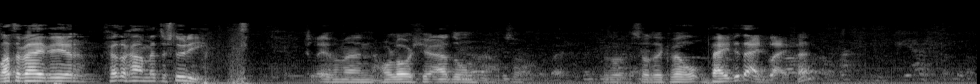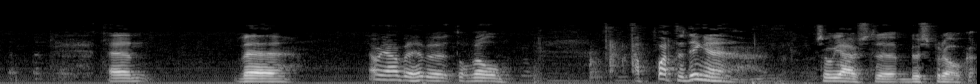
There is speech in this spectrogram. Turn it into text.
Laten wij weer verder gaan met de studie. Ik zal even mijn horloge uitdoen, zodat ik wel bij de tijd blijf. Hè? En we, nou ja, we hebben toch wel aparte dingen zojuist uh, besproken.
